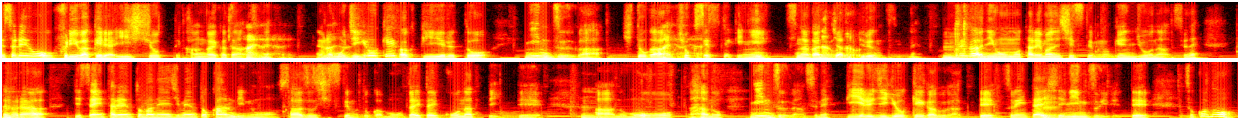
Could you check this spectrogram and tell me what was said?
で、それを振り分けりゃいいっしょって考え方なんですね。はいはいはい。だからもう事業計画 PL と人数が、人が直接的につながっちゃってるんですよね。うんこれが日本のタレマネシステムの現状なんですよね。だから、実際にタレントマネージメント管理の SARS システムとかも大体こうなっていて、うんあのもうあの人数なんですよね。PL 事業計画があって、それに対して人数入れて、そこの、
